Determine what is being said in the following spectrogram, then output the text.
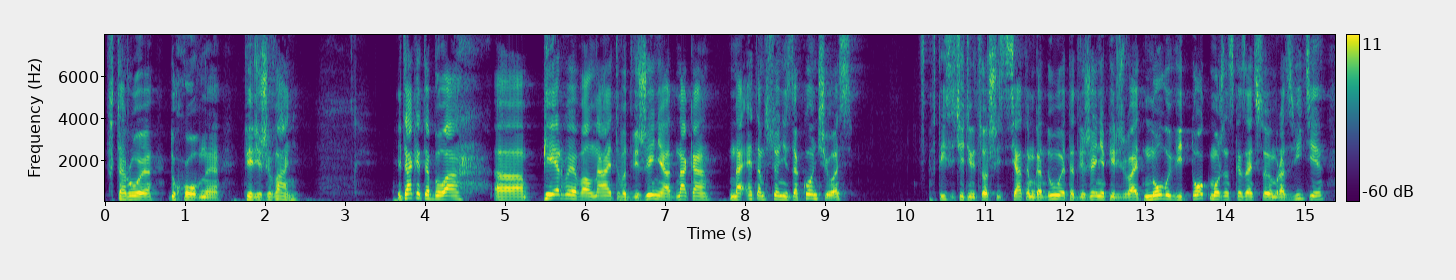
второе духовное переживание. Итак, это была э, первая волна этого движения, однако на этом все не закончилось. В 1960 году это движение переживает новый виток, можно сказать, в своем развитии –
